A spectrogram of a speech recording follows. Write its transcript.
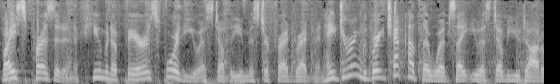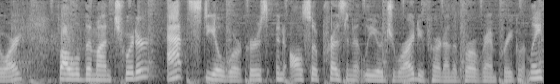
Vice President of Human Affairs for the USW, Mr. Fred Redmond. Hey, during the break, check out their website, usw.org. Follow them on Twitter at Steelworkers and also President Leo Gerard, you've heard on the program frequently,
